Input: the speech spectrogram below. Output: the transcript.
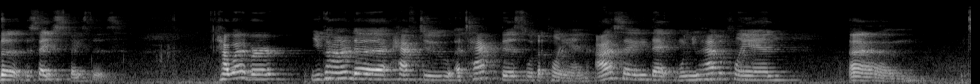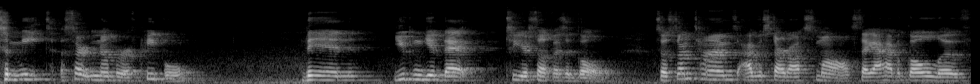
the, the safe spaces. However, you kind of have to attack this with a plan. I say that when you have a plan um, to meet a certain number of people, then you can give that to yourself as a goal. So sometimes I would start off small. Say I have a goal of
